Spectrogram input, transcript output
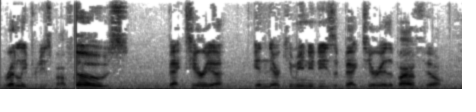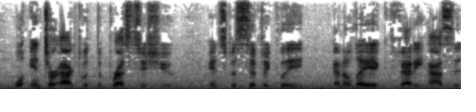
readily produce biofilm, those bacteria in their communities of bacteria, the biofilm, will interact with the breast tissue and specifically an oleic fatty acid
